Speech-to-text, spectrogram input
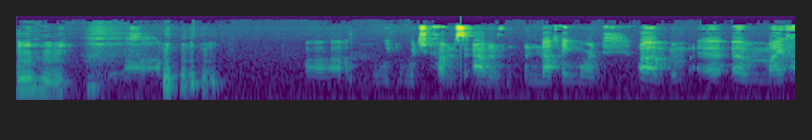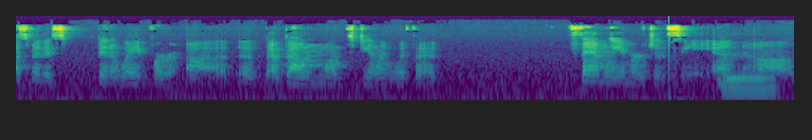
mm-hmm. um, uh, which- comes out of nothing more. Um, uh, uh, my husband has been away for uh, about a month dealing with a family emergency, and Mhm. um,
